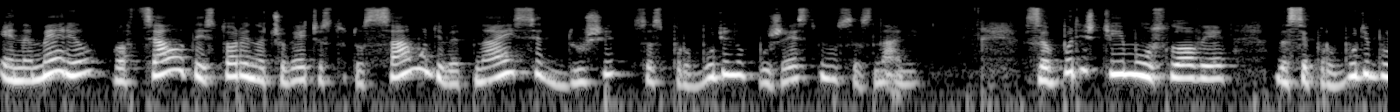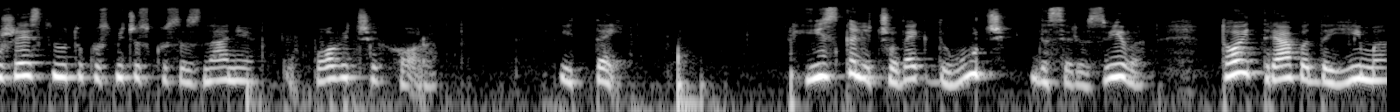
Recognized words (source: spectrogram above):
е намерил в цялата история на човечеството само 19 души с пробудено божествено съзнание – за бъдеще има условие да се пробуди божественото космическо съзнание у повече хора. И тъй. Иска ли човек да учи, да се развива, той трябва да има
